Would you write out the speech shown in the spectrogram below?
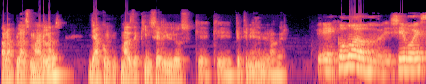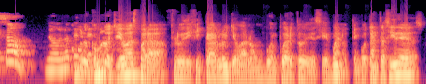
para plasmarlas ya con más de 15 libros que, que, que tienes en el haber? Eh, ¿Cómo llevo eso? No, no ¿Cómo, lo, ¿Cómo, lo, llevas para fluidificarlo y llevarlo a un buen puerto y decir, bueno, tengo tantas ideas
